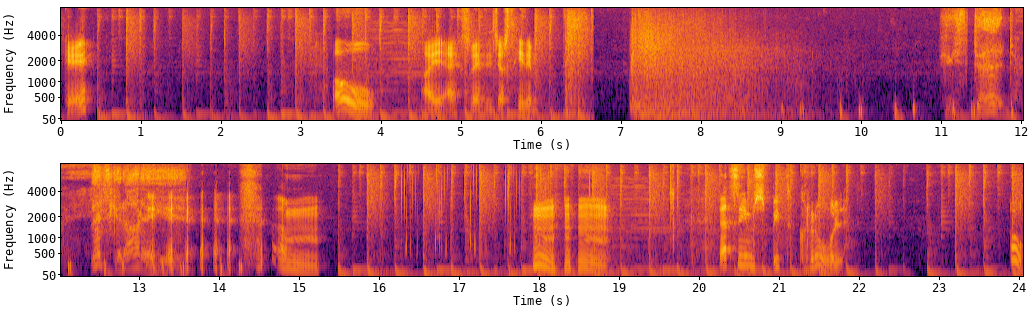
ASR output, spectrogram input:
Okay. Oh! I accidentally just hit him. He's dead. Let's get out of here. Um. Hmm, hmm. That seems a bit cruel. Oh.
